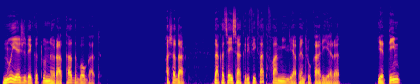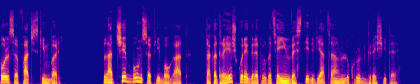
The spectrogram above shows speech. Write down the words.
nu ești decât un ratat bogat. Așadar, dacă ți-ai sacrificat familia pentru carieră, e timpul să faci schimbări. La ce bun să fii bogat dacă trăiești cu regretul că ți-ai investit viața în lucruri greșite?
